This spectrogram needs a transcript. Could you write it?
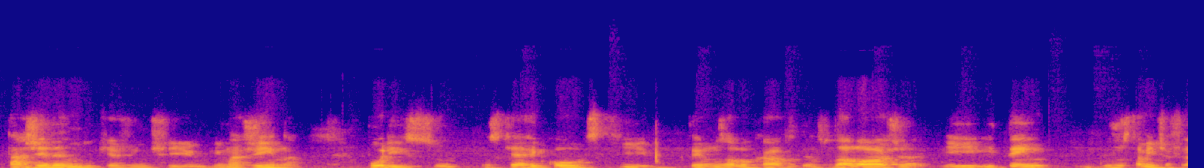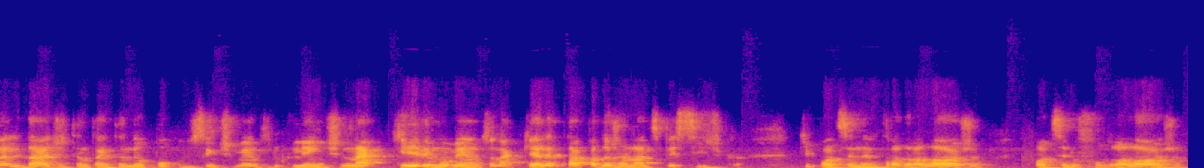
está gerando o que a gente imagina? Por isso, os QR Codes que temos alocados dentro da loja e, e tem justamente a finalidade de tentar entender um pouco do sentimento do cliente naquele momento, naquela etapa da jornada específica, que pode ser na entrada da loja, pode ser no fundo da loja,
